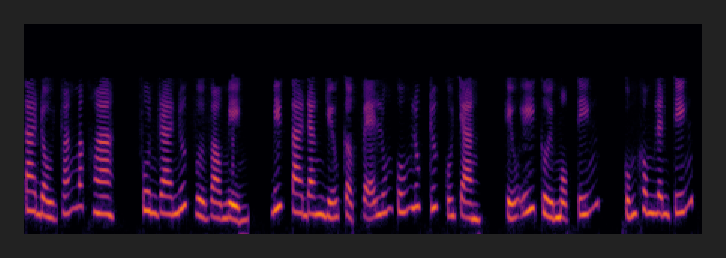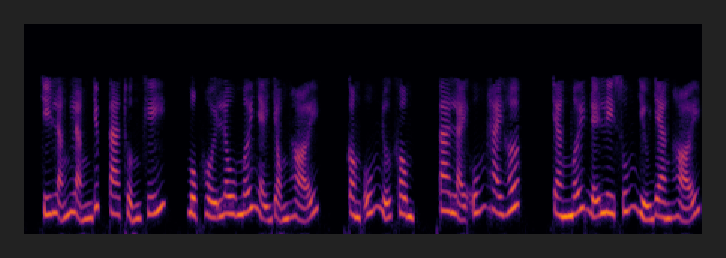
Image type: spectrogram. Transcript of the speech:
ta đầu thoáng mắt hoa, phun ra nước vừa vào miệng, biết ta đang giễu cợt vẽ lúng cuốn lúc trước của chàng, hiểu ý cười một tiếng, cũng không lên tiếng, chỉ lặng lặng giúp ta thuận khí, một hồi lâu mới nhạy giọng hỏi, còn uống nữa không, ta lại uống hai hớp, chàng mới để ly xuống dịu dàng hỏi,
